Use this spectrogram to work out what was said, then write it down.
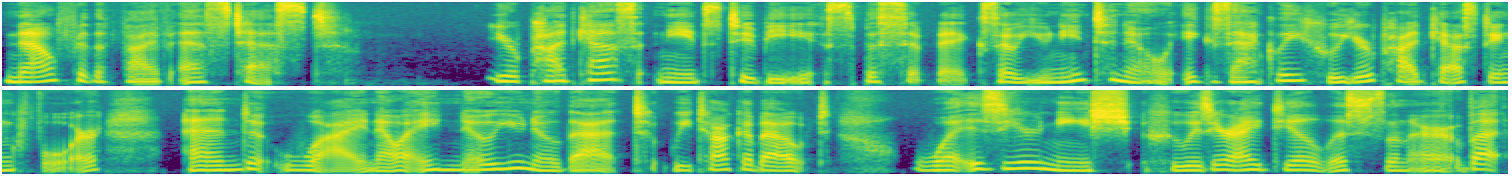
Now for the 5S test. Your podcast needs to be specific. So you need to know exactly who you're podcasting for and why. Now, I know you know that. We talk about what is your niche, who is your ideal listener, but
